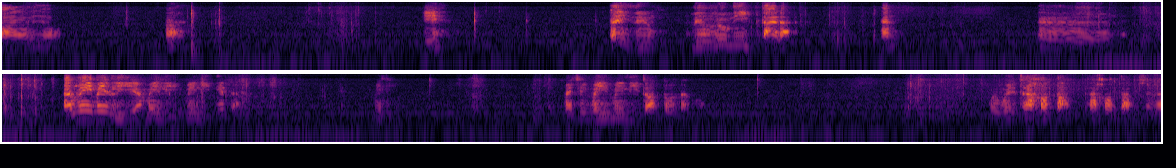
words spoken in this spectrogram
ตายแล้วไม่ใช่เหรออะเอ๊ะเอ้ยลืม ลืมรูปนี้อีกตายละงั้น เอออันไม่ไม่รีอะไม่รีไม่รีเน็ตอะไม่รีหมายถึงไม่ไม่รีตอนต้นนะผมเหมือนไม่ถ้าเขาตัด ถ้าเขาตัดใช่ไหม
